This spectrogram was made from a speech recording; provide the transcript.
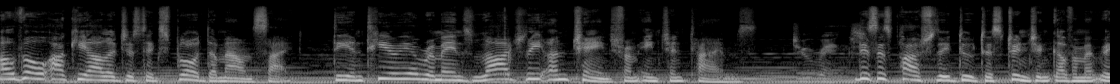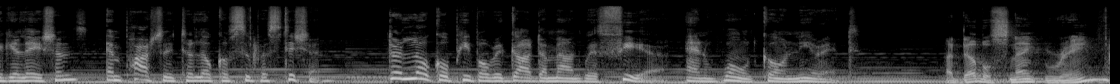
Although archaeologists explored the mound site, the interior remains largely unchanged from ancient times. Two rings. This is partially due to stringent government regulations and partially to local superstition. The local people regard the mound with fear and won't go near it. A double snake ring?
